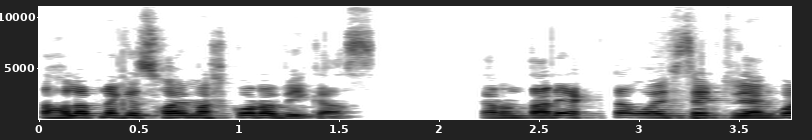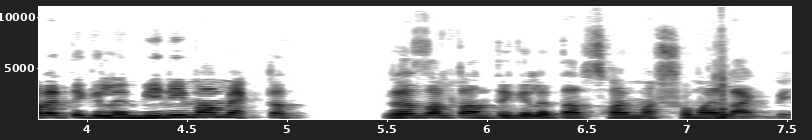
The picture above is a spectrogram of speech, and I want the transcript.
তাহলে আপনাকে ছয় মাস করাবেই কাজ। কারণ তার একটা ওয়েবসাইট র্যাঙ্ক করাতে গেলে মিনিমাম একটা রেজাল্ট আনতে গেলে তার ছয় মাস সময় লাগবে।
